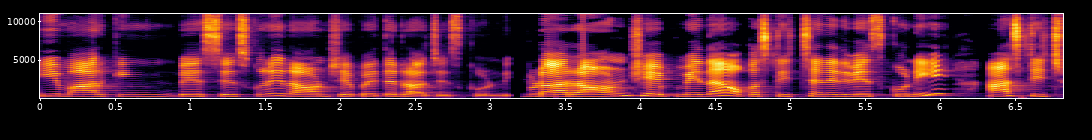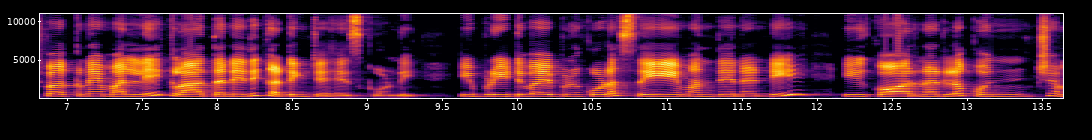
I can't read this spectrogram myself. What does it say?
ఈ మార్కింగ్ బేస్ చేసుకొని రౌండ్ షేప్ అయితే డ్రా చేసుకోండి. ఇప్పుడు ఆ రౌండ్ షేప్ మీద ఒక స్టిచ్ అనేది వేసుకొని ఆ స్టిచ్ పక్కనే మళ్ళీ క్లాత్ అనేది కటింగ్ చేసేసుకోండి. ఇప్పుడు ఇటువైపున కూడా సేమ్ అంతేనండి. ఈ కార్నర్లో కొంచెం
